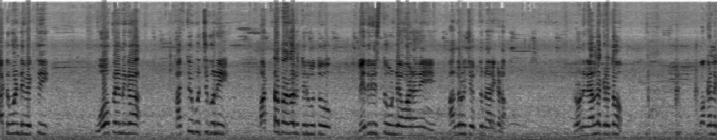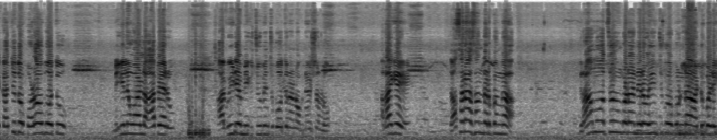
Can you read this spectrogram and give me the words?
అటువంటి వ్యక్తి ఓపెన్గా కత్తిపుచ్చుకుని పట్టపగలు తిరుగుతూ బెదిరిస్తూ ఉండేవాడని అందరూ చెప్తున్నారు ఇక్కడ. రెండు నెలల క్రితం ఒకళ్ళని కత్తితో పొడవబోతూ మిగిలిన వాళ్ళు ఆపారు. ఆ వీడియో మీకు చూపించబోతున్నాను ఒక నిమిషంలో. అలాగే దసరా సందర్భంగా గ్రామోత్సవం కూడా నిర్వహించుకోకుండా అడ్డుపడి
